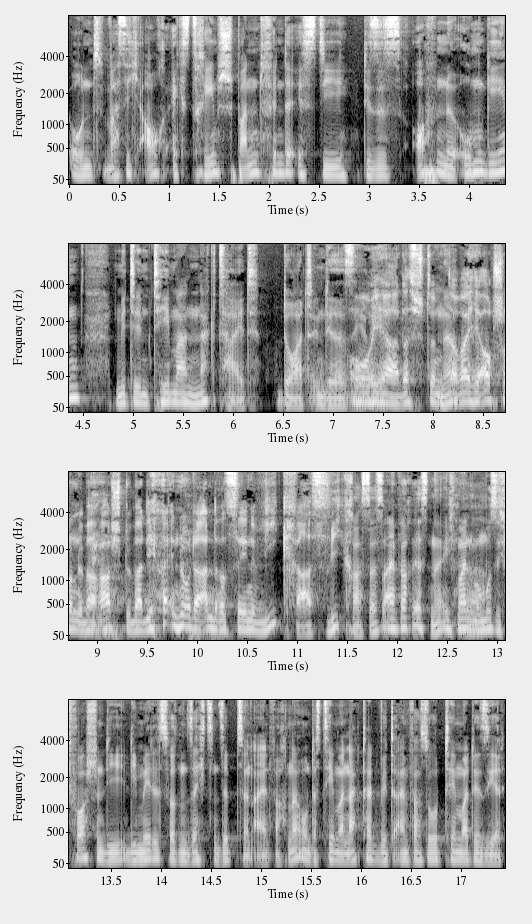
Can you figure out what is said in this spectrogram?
Und was ich auch extrem spannend finde, ist die, dieses offene Umgehen mit dem Thema Nacktheit dort in dieser Serie. Oh ja, das stimmt. Ne? Da war ich auch schon überrascht über die eine oder andere Szene. Wie krass. Wie krass das einfach ist, ne? Ich meine, man muss sich vorstellen, die, die Mädels dort sind 16, 17 einfach, ne? Und das Thema Nacktheit wird einfach so thematisiert.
